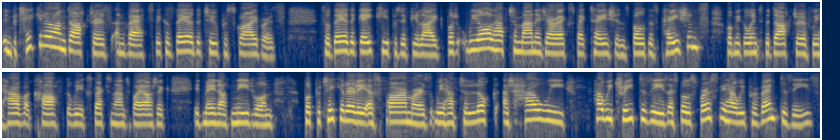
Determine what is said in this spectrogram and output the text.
in particular on doctors and vets because they are the two prescribers. So they are the gatekeepers, if you like. But we all have to manage our expectations, both as patients, when we go into the doctor, if we have a cough that we expect an antibiotic, it may not need one. But particularly as farmers, we have to look at how we how we treat disease. I suppose firstly how we prevent disease,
